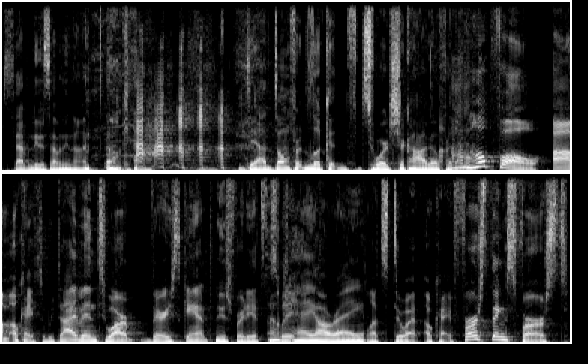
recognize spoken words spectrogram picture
70 to 79. okay. yeah, don't for, look towards Chicago for that. I'm hopeful. Um, okay, so we dive into our very scant news for idiots this week. Okay, all right. Let's do it. Okay, first things first.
